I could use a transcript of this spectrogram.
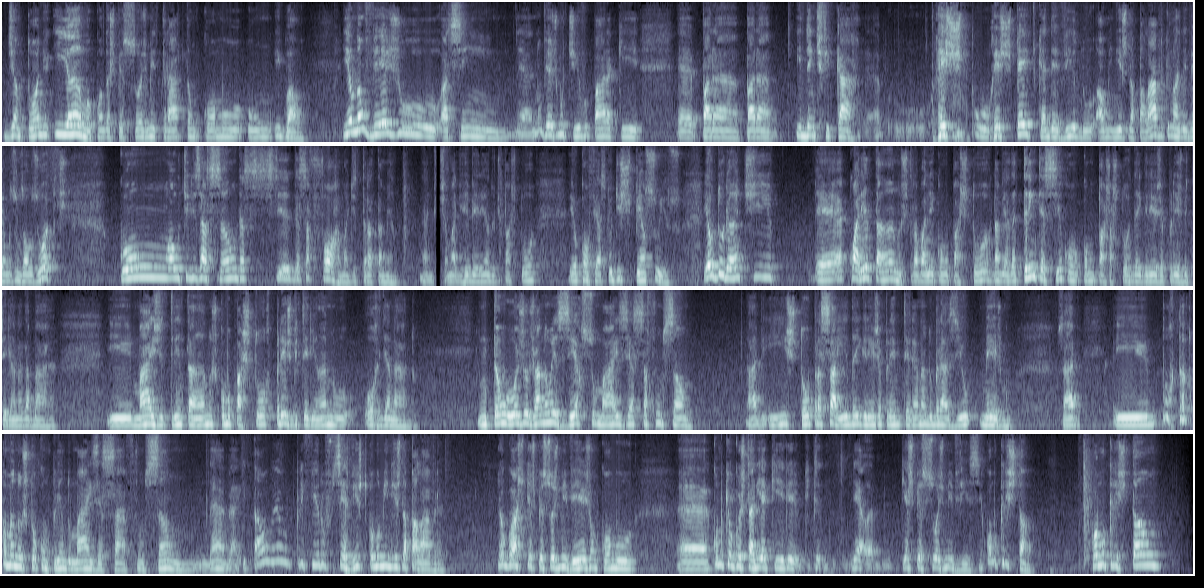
de Antônio e amo quando as pessoas me tratam como um igual. E eu não vejo assim, é, não vejo motivo para que é, para, para identificar o respeito que é devido ao ministro da palavra, que nós devemos uns aos outros, com a utilização desse, dessa forma de tratamento, né, de chamar de reverendo, de pastor. Eu confesso que eu dispenso isso. Eu, durante é, 40 anos trabalhei como pastor, na verdade 35 como pastor da Igreja Presbiteriana da Barra e mais de 30 anos como pastor presbiteriano ordenado. Então hoje eu já não exerço mais essa função, sabe? E estou para sair da Igreja Presbiteriana do Brasil mesmo, sabe? E, portanto, como eu não estou cumprindo mais essa função né, e tal, eu prefiro ser visto como ministro da palavra. Eu gosto que as pessoas me vejam como. É, como que eu gostaria que, que, que, as pessoas me vissem? Como cristão. Como cristão,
